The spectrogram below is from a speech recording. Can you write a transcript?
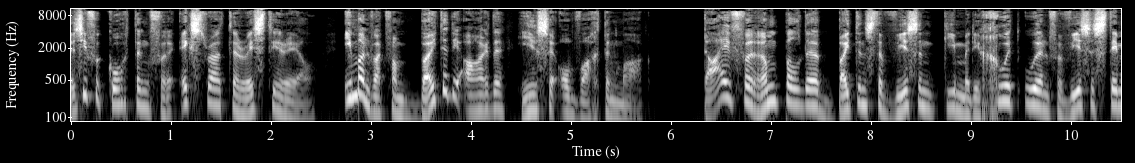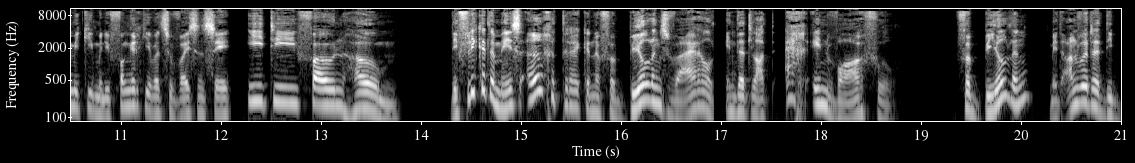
Dis die verkorting vir extraterrestrial, iemand wat van buite die aarde hier sy opwagting maak. Daai verrimpelde buitenste wesentjie met die groot oë en verwese stemmetjie met die vingertjie wat so wys en sê ET phone home. Die fliek het 'n mens ingetrek in 'n verbeeldingswêreld en dit laat eg en waar voel. Verbeelding, met antwoorde die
